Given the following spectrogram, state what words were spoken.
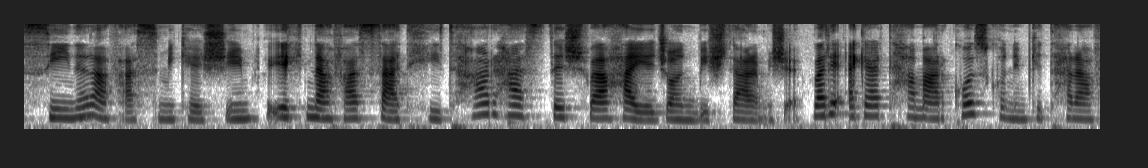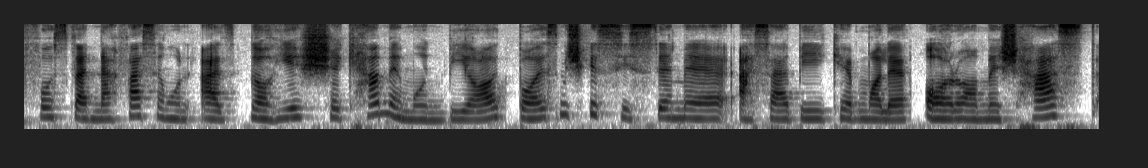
سینه نفس می‌کشیم یک نفس سطحی تر هستش و هیجان بیشتر میشه. ولی اگر تمرکز کنیم که تنفس و نفسمون از ناحیه شکممون بیاد باعث میشه که سیستم عصبی که مال آرامش هست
